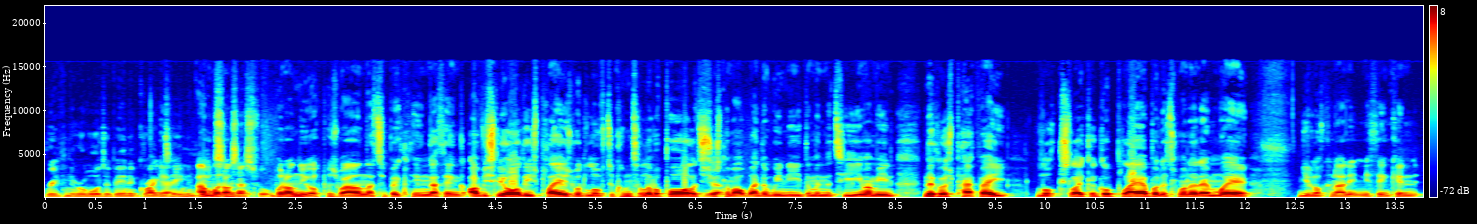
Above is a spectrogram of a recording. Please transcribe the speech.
reaping the rewards of being a great Yeah. team and being we're successful. On, we're on the up as well, and that's a big thing. I think obviously all these players would love to come to Liverpool. It's just Yeah. about whether we need them in the team. I mean, Nicolas Pepe looks like a good player, but it's one of them where you're looking at it and you're thinking.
